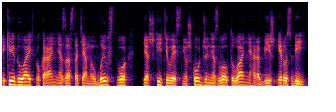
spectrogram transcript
які відбувають покарання за статтями вбивство, тяжкі тілесні ушкодження, зґвалтування, грабіж і розбій.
